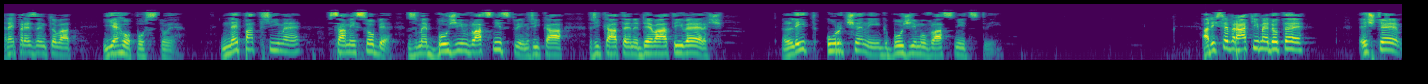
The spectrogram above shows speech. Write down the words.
reprezentovat jeho postoje. Nepatříme sami sobě. Jsme božím vlastnictvím, říká, říká ten devátý verš. Lid určený k božímu vlastnictví. A když se vrátíme do té, ještě uh,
